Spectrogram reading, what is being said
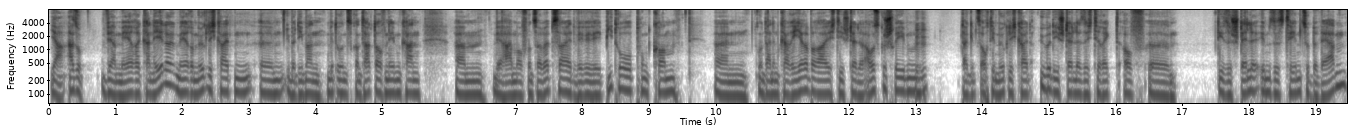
Ja, also wir haben mehrere Kanäle, mehrere Möglichkeiten, ähm, über die man mit uns Kontakt aufnehmen kann. Ähm, wir haben auf unserer Website www.bito.com ähm, und dann im Karrierebereich die Stelle ausgeschrieben. Mhm da gibt's auch die Möglichkeit, über die Stelle sich direkt auf äh, diese Stelle im System zu bewerben.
